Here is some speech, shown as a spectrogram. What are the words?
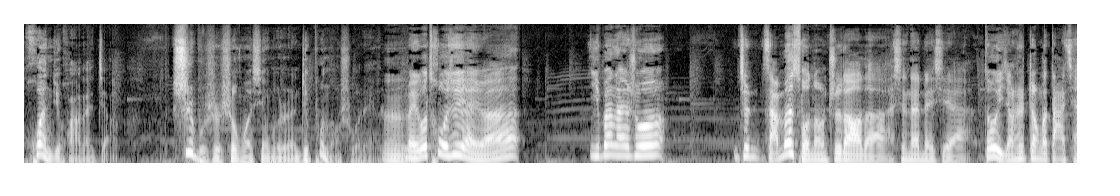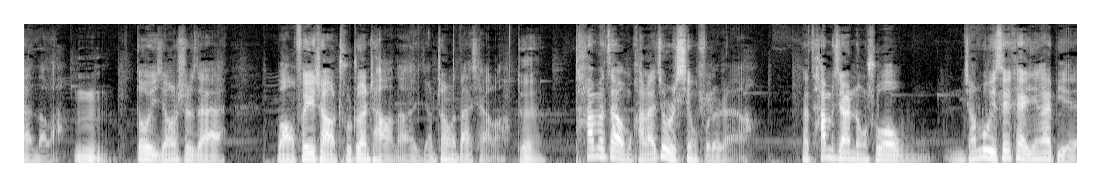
换句话来讲，是不是生活幸福的人就不能说这个？嗯美国脱口秀演员一般来说，就咱们所能知道的，现在那些都已经是挣了大钱的了，嗯，都已经是在网飞上出专场的，已经挣了大钱了。对，他们在我们看来就是幸福的人啊。那他们既然能说，你像路易 C K 应该比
